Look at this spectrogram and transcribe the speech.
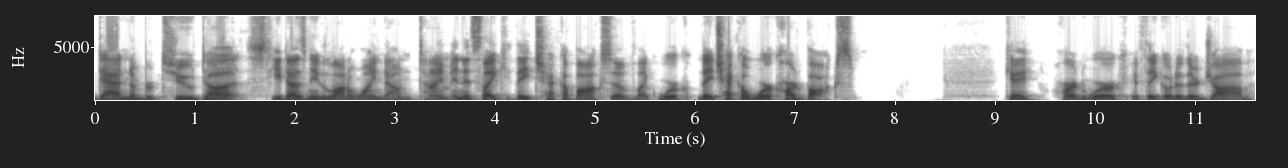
dad number two does. He does need a lot of wind down time. And it's like they check a box of like work, they check a work hard box. Okay. Hard work, if they go to their job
